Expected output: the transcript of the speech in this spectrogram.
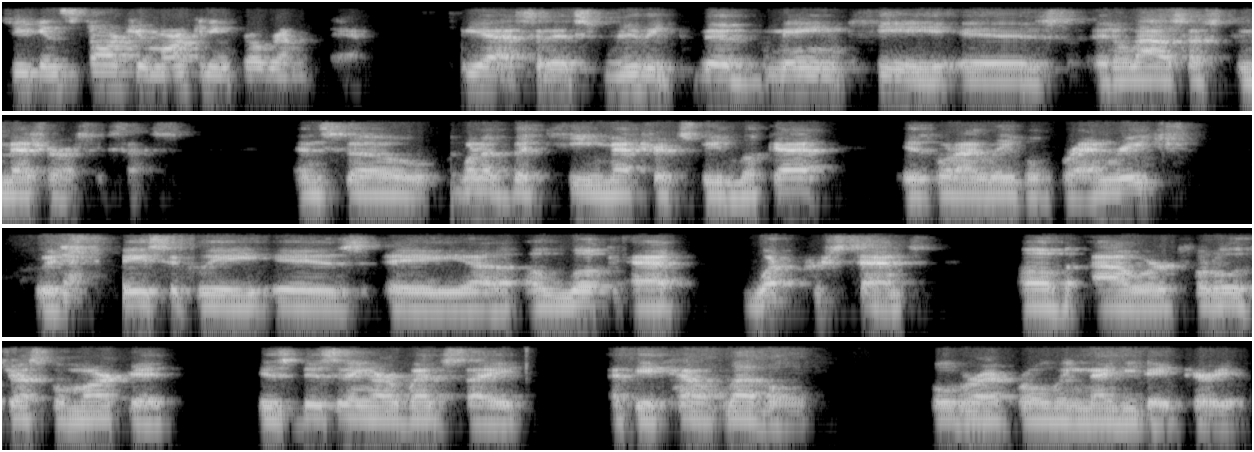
so you can start your marketing program there. Yes, and it's really the main key is it allows us to measure our success. And so one of the key metrics we look at is what I label brand reach which yeah. basically is a, uh, a look at what percent of our total addressable market is visiting our website at the account level over a rolling 90 day period.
